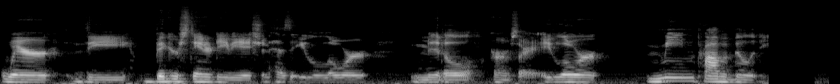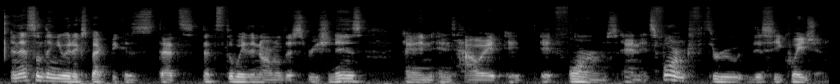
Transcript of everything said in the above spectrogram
where the bigger standard deviation has a lower middle, or I'm sorry, a lower mean probability. And that's something you would expect because that's that's the way the normal distribution is and, and how it, it, it forms. And it's formed through this equation.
